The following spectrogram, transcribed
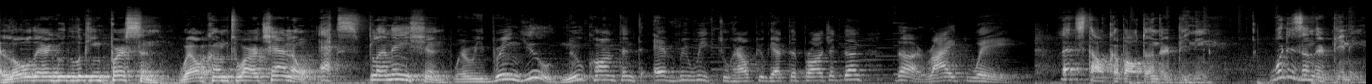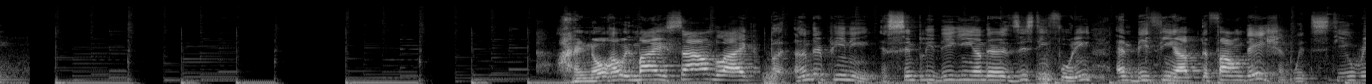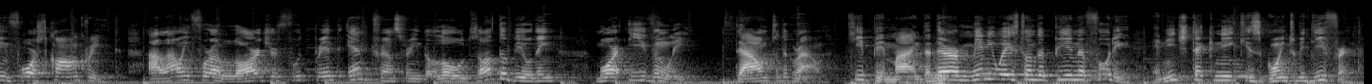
Hello there, good looking person. Welcome to our channel, X Plan Nation, where we bring you new content every week to help you get the project done the right way. Let's talk about underpinning. What is underpinning? I know how it might sound like, but underpinning is simply digging under existing footing and beefing up the foundation with steel reinforced concrete, allowing for a larger footprint and transferring the loads of the building more evenly down to the ground. Keep in mind that there are many ways to underpin a footing and each technique is going to be different,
